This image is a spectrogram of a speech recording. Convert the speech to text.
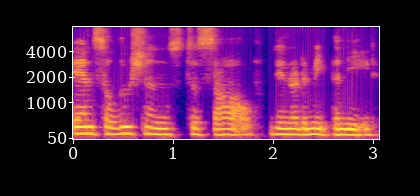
and solutions to solve, you know, to meet the need.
